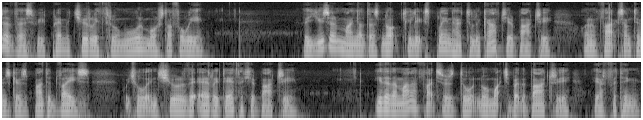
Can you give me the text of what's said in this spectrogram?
of this, we prematurely throw more and more stuff away. The user manual does not clearly explain how to look after your battery, or in fact sometimes gives bad advice, which will ensure the early death of your battery. Either the manufacturers don't know much about the battery they are fitting,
